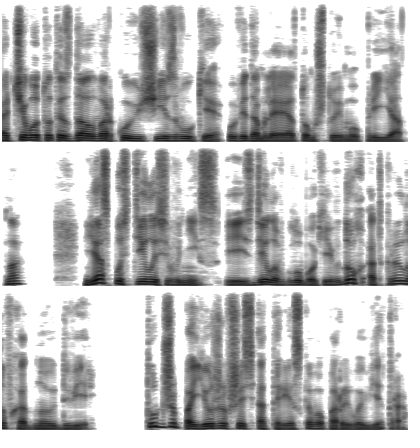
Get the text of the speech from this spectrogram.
отчего тот издал воркующие звуки, уведомляя о том, что ему приятно, я спустилась вниз и, сделав глубокий вдох, открыла входную дверь, тут же поежившись от резкого порыва ветра.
